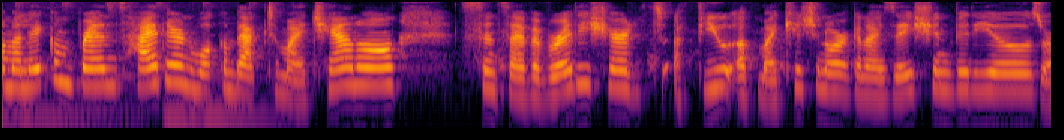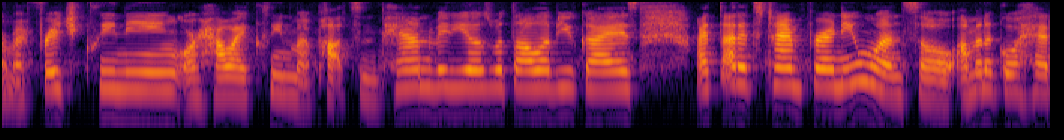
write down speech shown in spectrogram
Assalamu alaikum friends. Hi there and welcome back to my channel. Since I've already shared a few of my kitchen organization videos or my fridge cleaning or how I clean my pots and pan videos with all of you guys, I thought it's time for a new one. So I'm going to go ahead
